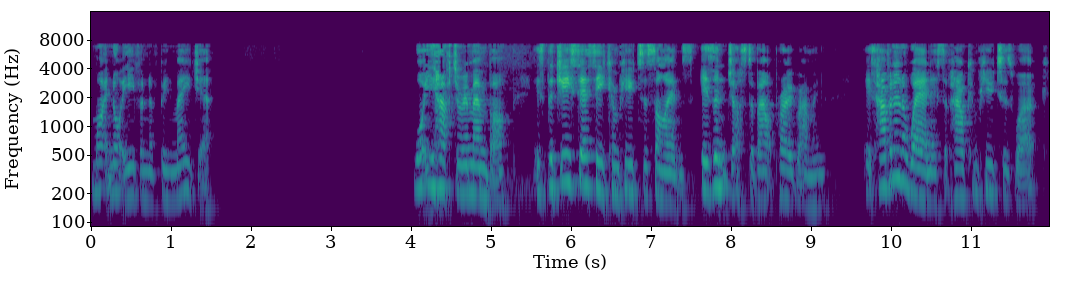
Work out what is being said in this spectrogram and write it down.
might not even have been made yet. What you have to remember is the GCSE computer science isn't just about programming. It's having an awareness of how computers work.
